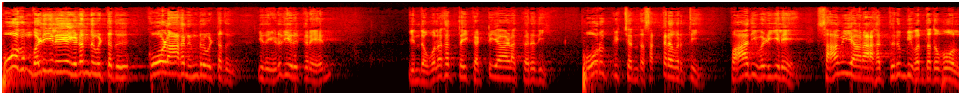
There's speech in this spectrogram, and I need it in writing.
போகும் வழியிலேயே இழந்து விட்டது கோளாக நின்று விட்டது இதை எழுதியிருக்கிறேன். இந்த உலகத்தை கட்டியாள கருதி போருக்கு சென்ற சக்கரவர்த்தி பாதி வழியிலே சாமியாராக திரும்பி வந்தது போல்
